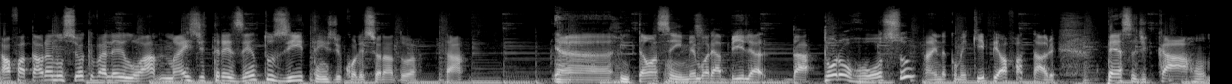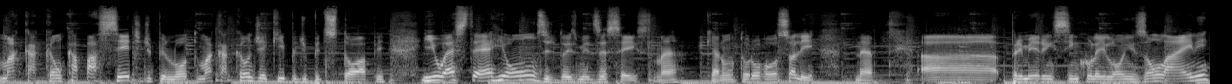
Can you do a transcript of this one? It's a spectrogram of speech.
A AlphaTauri anunciou que vai leiloar mais de 300 itens de colecionador, tá? Uh, então, assim, memorabilia da Toro Rosso, ainda como equipe, AlphaTauri. Peça de carro, macacão, capacete de piloto, macacão de equipe de pit stop e o STR-11 de 2016, né? Que era um Toro Rosso ali, né? Uh, primeiro em cinco leilões online,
